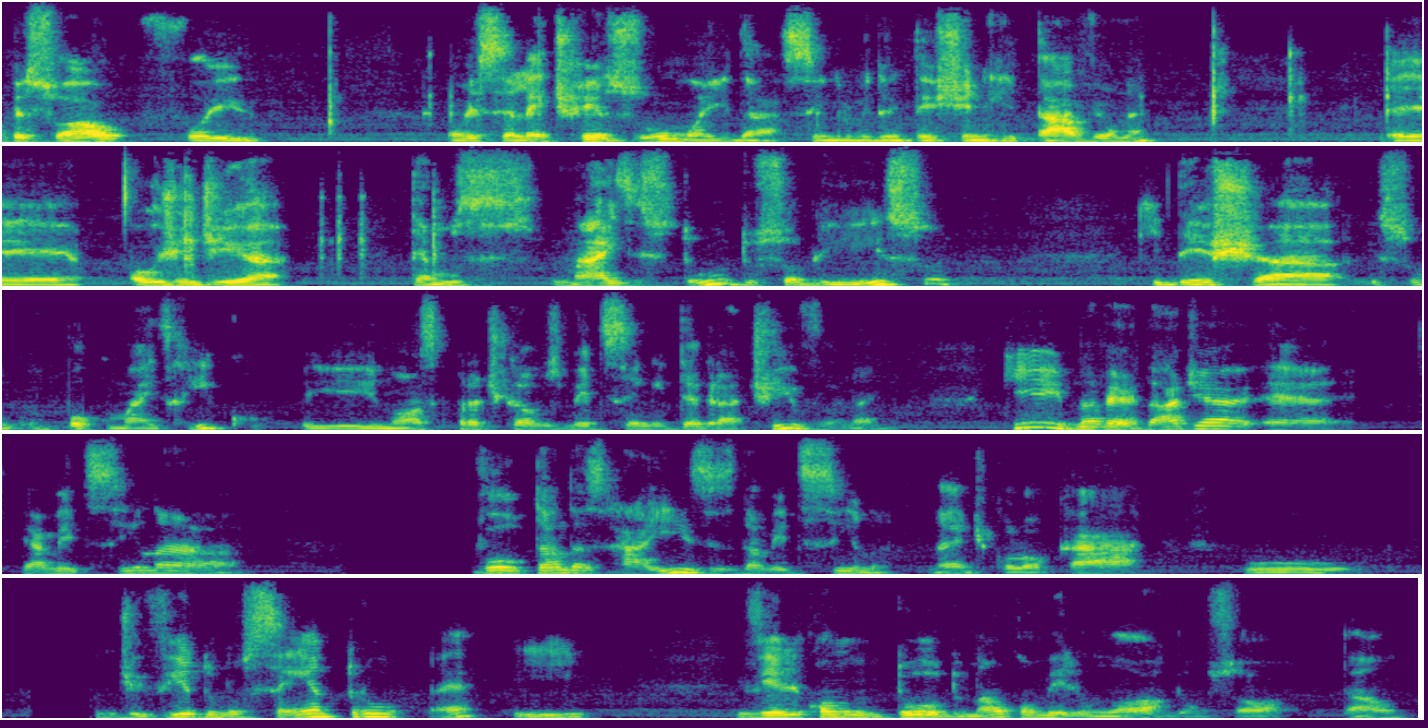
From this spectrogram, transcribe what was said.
Pessoal, foi um excelente resumo aí da síndrome do intestino irritável, né? É, hoje em dia temos mais estudos sobre isso, que deixa isso um pouco mais rico. E nós que praticamos medicina integrativa, né? Que na verdade é, é, é a medicina voltando às raízes da medicina, né? De colocar o indivíduo no centro, né? E ver ele como um todo, não como ele um órgão só. Então,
